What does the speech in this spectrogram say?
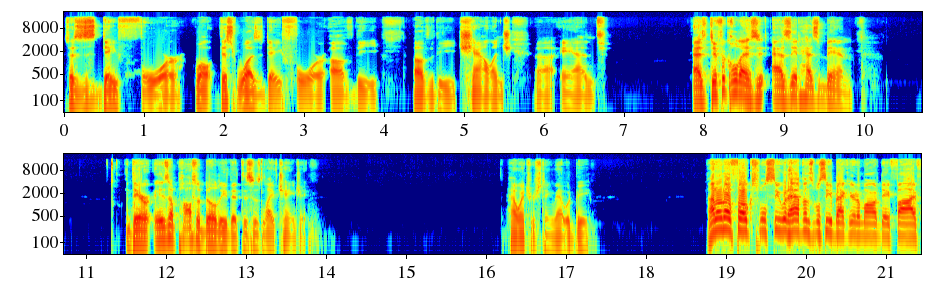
So this is day four. Well, this was day four of the of the challenge. Uh, and as difficult as as it has been, there is a possibility that this is life changing. How interesting that would be. I don't know, folks. We'll see what happens. We'll see you back here tomorrow, day five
